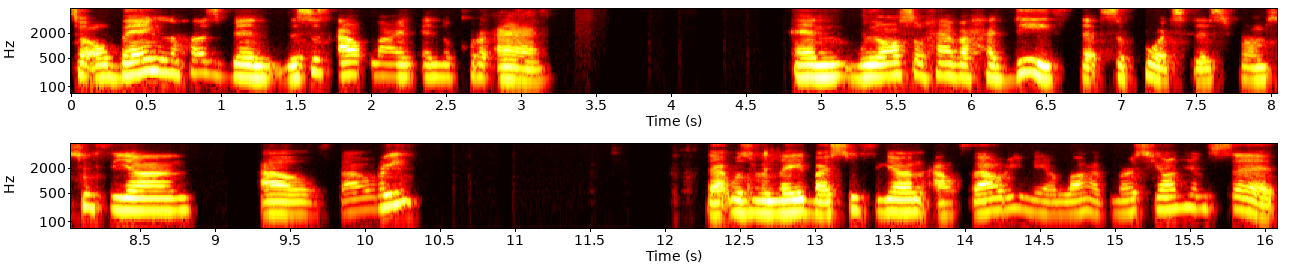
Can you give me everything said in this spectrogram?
So obeying the husband, this is outlined in the Quran. And we also have a hadith that supports this from Sufyan al-Thawri. That was relayed by Sufyan al-Thawri, may Allah have mercy on him, said,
